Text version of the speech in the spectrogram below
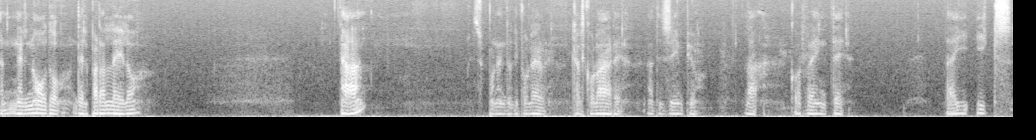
nel nodo del parallelo A supponendo di voler calcolare ad esempio la corrente la IX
